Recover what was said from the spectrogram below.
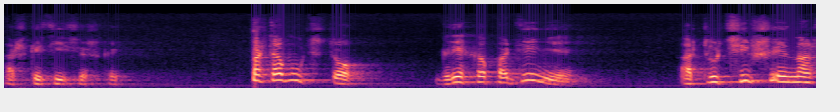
аскетической? Потому что грехопадение, отлучившее нас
